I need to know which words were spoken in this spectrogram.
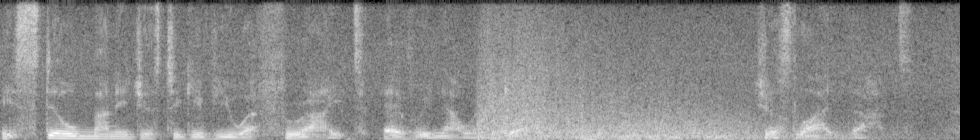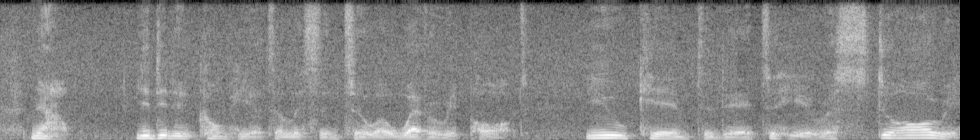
it still manages to give you a fright every now and again. Just like that. Now, you didn't come here to listen to a weather report. You came today to hear a story.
